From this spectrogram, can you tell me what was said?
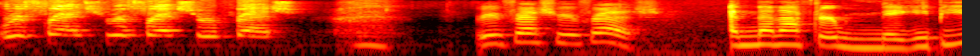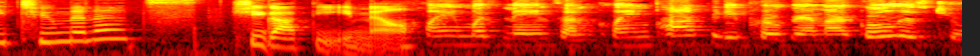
Refresh, refresh, refresh. Refresh, refresh. And then after maybe 2 minutes, she got the email. Claim with Maine's Unclaimed Property Program. Our goal is to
